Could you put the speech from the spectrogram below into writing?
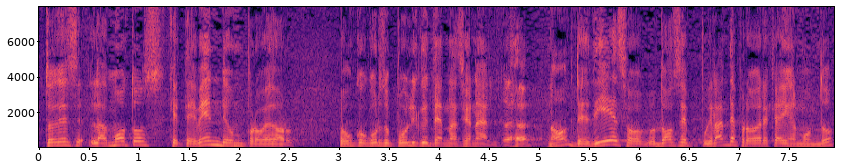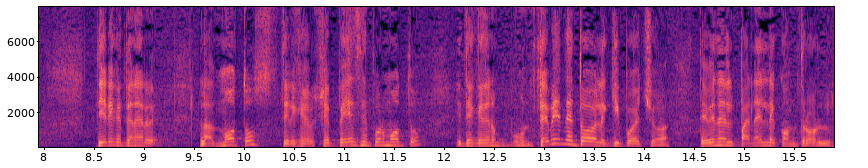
Entonces, las motos que te vende un proveedor, o un concurso público internacional, ¿no? De 10 o 12 grandes proveedores que hay en el mundo, tiene que tener las motos, tiene que tener GPS por moto, y tiene que tener un, te venden todo el equipo hecho, ¿ah? te venden el panel de control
